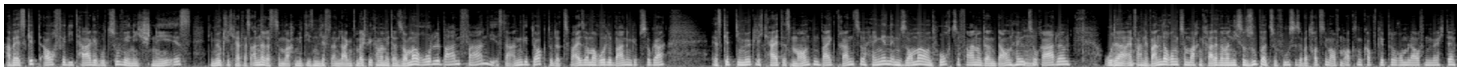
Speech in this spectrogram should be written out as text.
Aber es gibt auch für die Tage, wo zu wenig Schnee ist, die Möglichkeit, was anderes zu machen mit diesen Liftanlagen. Zum Beispiel kann man mit der Sommerrodelbahn fahren, die ist da angedockt, oder zwei Sommerrodelbahnen gibt es sogar. Es gibt die Möglichkeit, das Mountainbike dran zu hängen im Sommer und hochzufahren und dann Downhill mhm. zu radeln oder einfach eine Wanderung zu machen, gerade wenn man nicht so super zu Fuß ist, aber trotzdem auf dem Ochsenkopfgipfel rumlaufen möchte,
